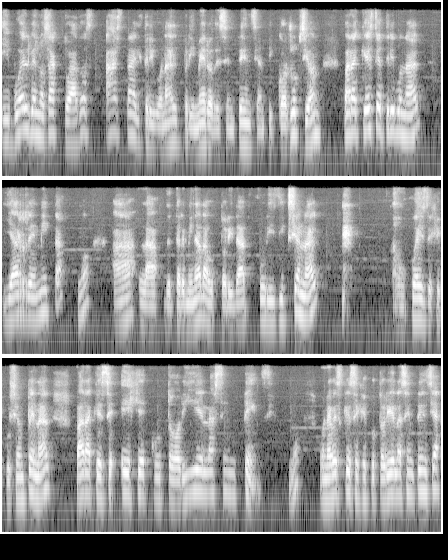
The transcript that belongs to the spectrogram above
y vuelven los actuados hasta el Tribunal Primero de Sentencia Anticorrupción para que este tribunal ya remita ¿no? a la determinada autoridad jurisdiccional, a un juez de ejecución penal, para que se ejecutoríe la sentencia. ¿no? Una vez que se ejecutoríe la sentencia,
